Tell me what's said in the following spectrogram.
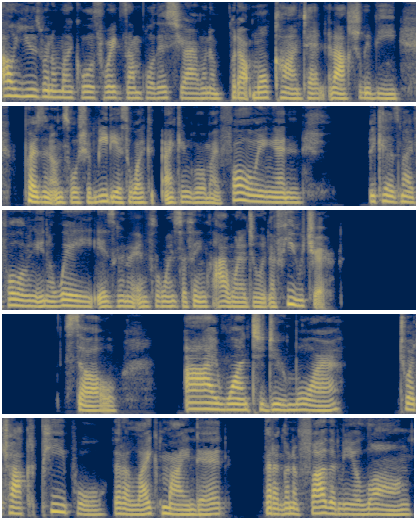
I'll use one of my goals, for example, this year I want to put out more content and actually be present on social media so I can, I can grow my following and because my following in a way is going to influence the things I want to do in the future. So I want to do more to attract people that are like minded, that are going to follow me along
